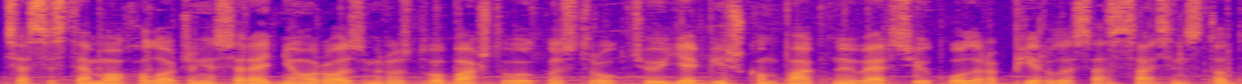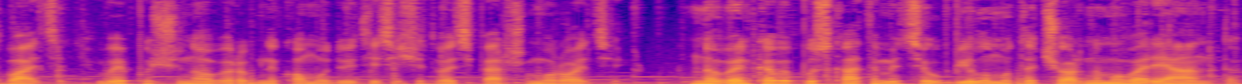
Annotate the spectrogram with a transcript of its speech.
Ця система охолодження середнього розміру з двобаштовою конструкцією є більш компактною версією кулера Peerless Assassin 120, випущеного виробником у 2021 році. Новинка випускатиметься у білому та чорному варіантах.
